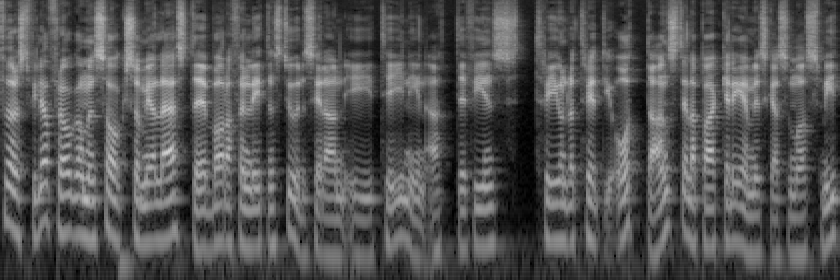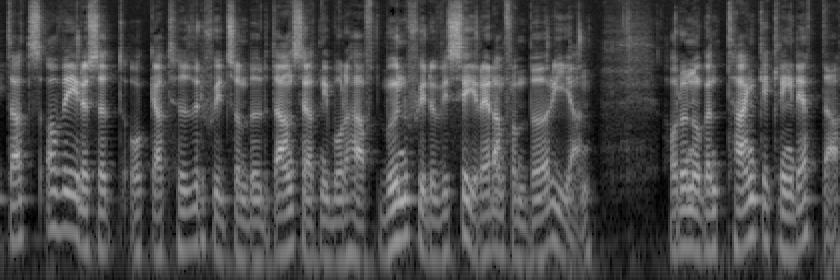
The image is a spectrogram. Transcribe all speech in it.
Först vill jag fråga om en sak som jag läste bara för en liten stund sedan i tidningen, att det finns 338 anställda på Akademiska som har smittats av viruset och att huvudskyddsombudet anser att ni borde haft munskydd och visir redan från början. Har du någon tanke kring detta?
